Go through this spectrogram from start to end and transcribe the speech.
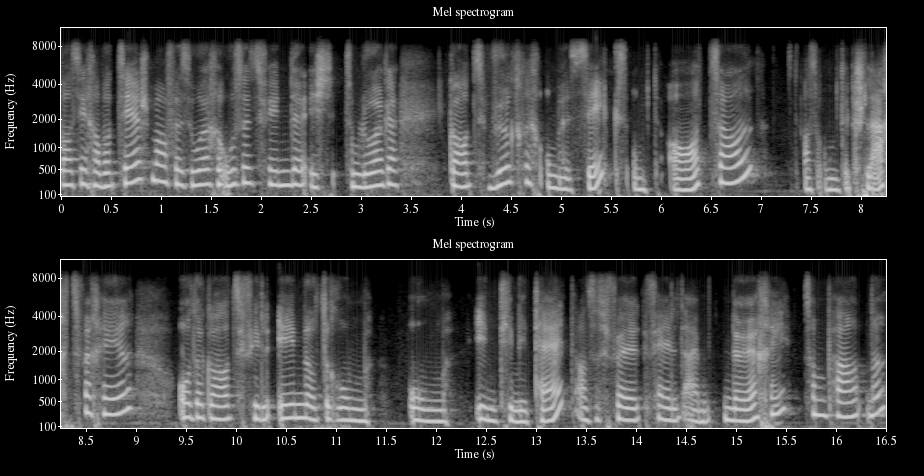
Was ich aber zuerst mal versuche herauszufinden, ist zum schauen, geht es wirklich um Sex, um die Anzahl, also um den Geschlechtsverkehr, oder geht es viel eher darum, um Intimität, also es fehlt einem Nähe zum Partner,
